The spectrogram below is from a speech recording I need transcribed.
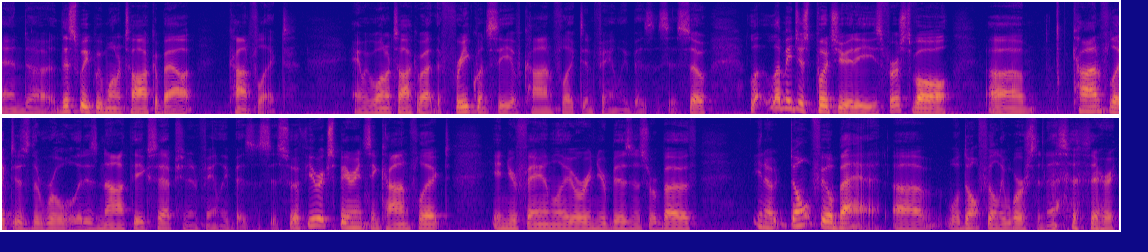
and uh, this week we want to talk about conflict. And we want to talk about the frequency of conflict in family businesses. So let me just put you at ease. First of all, uh, conflict is the rule. It is not the exception in family businesses. So if you're experiencing conflict in your family or in your business or both, you know, don't feel bad. Uh, well, don't feel any worse than necessary,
